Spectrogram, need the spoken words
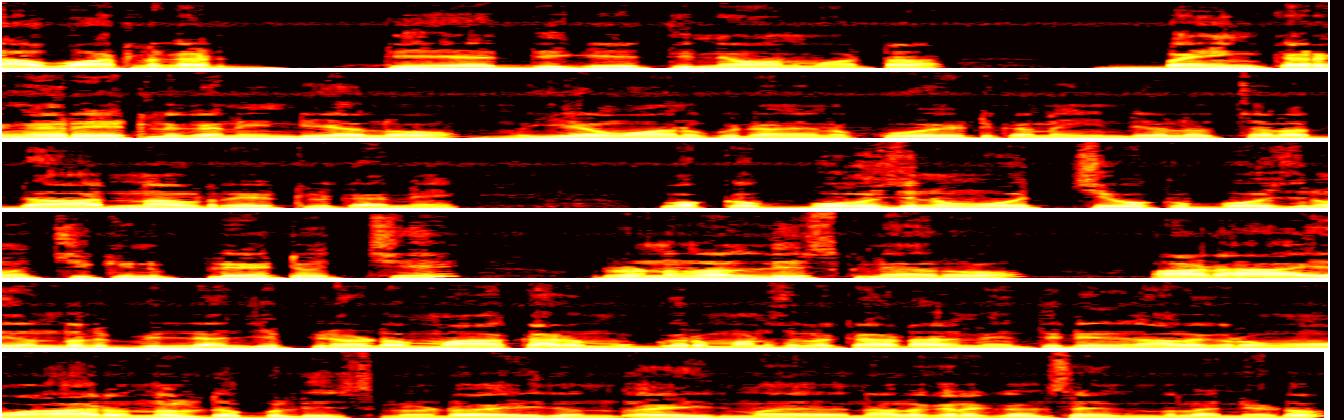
ఆ వాటర్ కాడ దిగి దిగి అనమాట భయంకరంగా రేట్లు కానీ ఇండియాలో. ఏమో అనుకున్నా నేను. కోవిడ్ కన్నా ఇండియాలో చాలా దారుణాల రేట్లు కానీ. ఒక భోజనం వచ్చి ఒక భోజనం చికెన్ ప్లేట్ వచ్చి రెండు వందలు తీసుకున్నారు. ఆడ ఐదు వందలు బిల్లు అని చెప్పినాడు. మా కాడ ముగ్గురు మనుషుల కాడ మేము తినేది నలగరము. ఆరు వందలు డబ్బులు తీసుకున్నాడు. ఐదు వంద- ఐదు నలగర నలుగురు కలిసి ఐదు వందలు అన్నాడు.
